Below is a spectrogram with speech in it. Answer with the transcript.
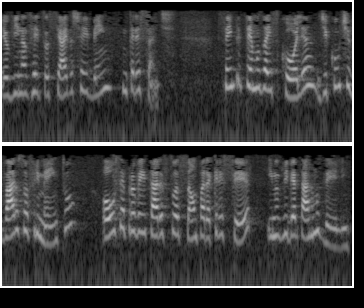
eu vi nas redes sociais achei bem interessante. Sempre temos a escolha de cultivar o sofrimento ou se aproveitar a situação para crescer e nos libertarmos dele.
